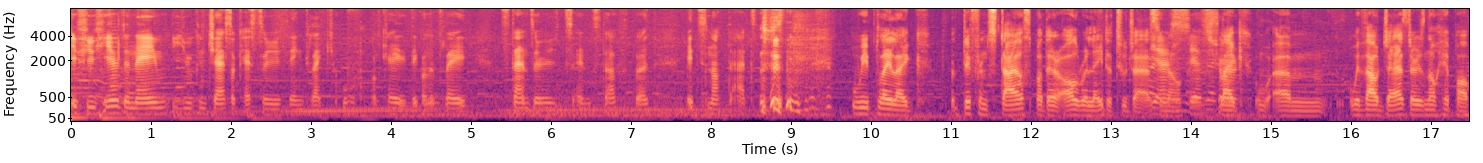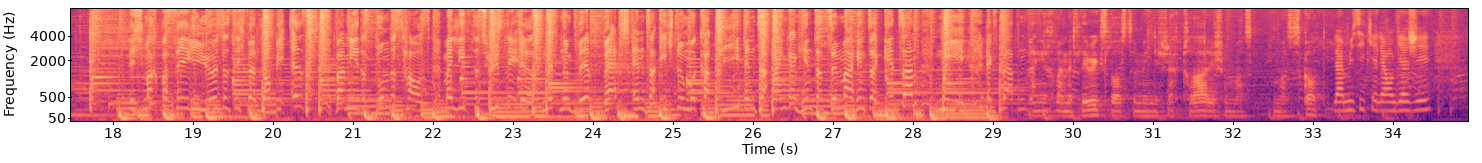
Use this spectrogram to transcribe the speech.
If you hear the name Jugend Jazz Orchestra, you think like, "Ooh, okay, they're gonna play standards and stuff, but it's not that. we play like different styles, but they're all related to jazz. You know, yes, yes, sure. like um, without jazz, there is no hip hop. Ich mach was Seriöses, ich werd Lobbyist, weil mir das Bundeshaus mein liebstes Hüsli ist. Mit nem VIP-Badge enter ich Demokratie, hinter Eingang, hinter Zimmer, hinter Gittern, nie. Die. La musique, elle est engagée.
